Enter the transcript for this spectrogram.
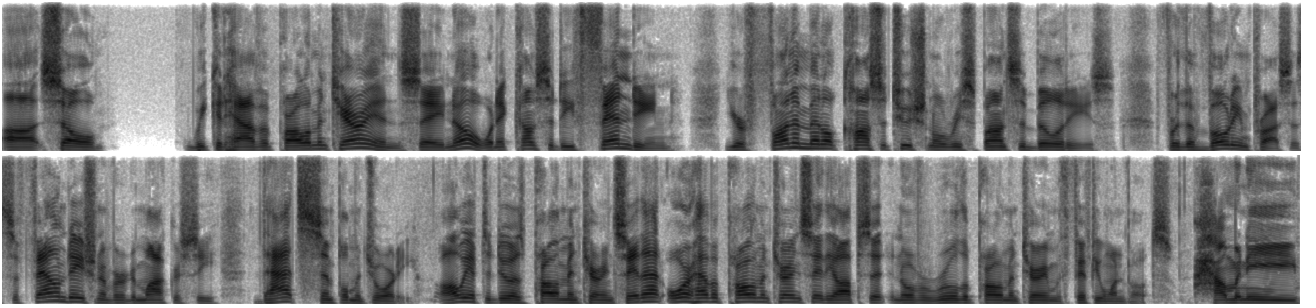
Uh, so we could have a parliamentarian say, no, when it comes to defending your fundamental constitutional responsibilities for the voting process, the foundation of our democracy, that's simple majority. All we have to do is parliamentarian say that, or have a parliamentarian say the opposite and overrule the parliamentarian with 51 votes. How many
